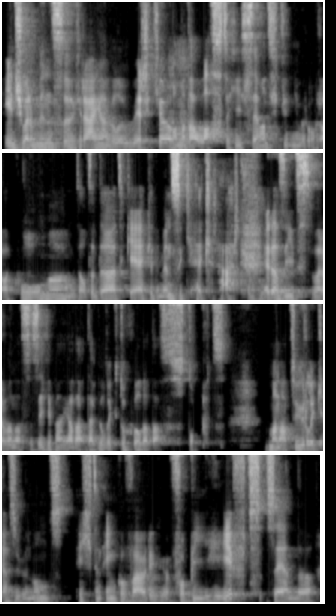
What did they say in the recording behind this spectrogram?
eentje waar mensen graag aan willen werken, Mhm. omdat dat lastig is. Hè? Want je kunt niet meer overal komen, je moet altijd uitkijken, de mensen kijken raar. Mhm. Hè, dat is iets waarvan dat ze zeggen van, ja, dat, dat wil ik toch wel dat dat stopt. Maar natuurlijk, als uw hond echt een enkelvoudige fobie heeft, zijnde,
